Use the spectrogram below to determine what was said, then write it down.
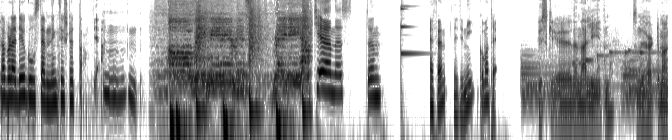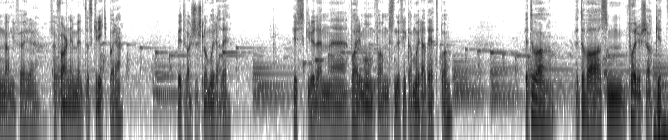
Da ble det jo god stemning til slutt, da. Tjenesten FM 99,3. Husker du den der lyden som du hørte mange ganger før, eh, før faren din begynte å skrike på deg? Begynte kanskje å slå mora di? Husker du den eh, varme omfavnelsen du fikk av mora di etterpå? Vet du hva Vet du hva som forårsaket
